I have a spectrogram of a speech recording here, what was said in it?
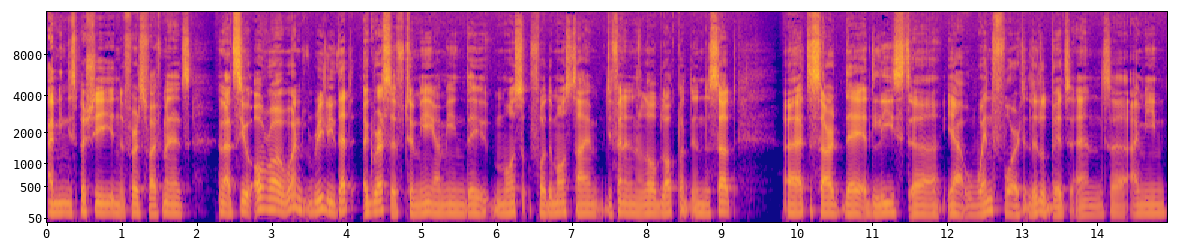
I mean, especially in the first five minutes, Lazio overall weren't really that aggressive to me. I mean, they most for the most time defended in a low block, but in the start. Uh, at the start, they at least, uh, yeah, went for it a little bit, and uh, I mean,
